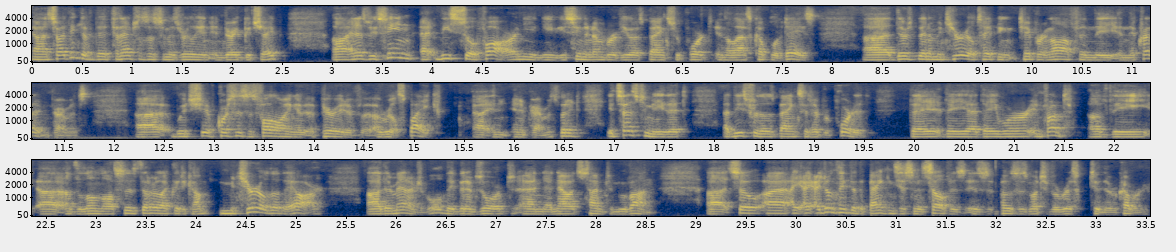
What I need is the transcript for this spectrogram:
Uh, so I think the, the financial system is really in, in very good shape. Uh, and as we've seen, at least so far, and you, have seen a number of U.S. banks report in the last couple of days, uh, there's been a material taping, tapering off in the in the credit impairments, uh, which of course this is following a, a period of a real spike uh, in, in, impairments. But it, it says to me that at least for those banks that have reported, they they uh, they were in front of the uh, of the loan losses that are likely to come. Material though they are, they're manageable. They've been absorbed, and, and now it's time to move on. so I, I don't think that the banking system itself is, is poses much of a risk to the recovery.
